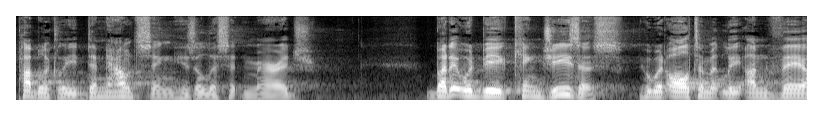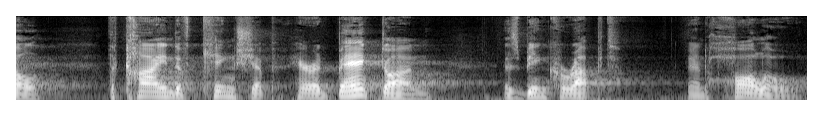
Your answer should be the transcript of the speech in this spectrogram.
publicly denouncing his illicit marriage. But it would be King Jesus who would ultimately unveil the kind of kingship Herod banked on as being corrupt and hollow.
